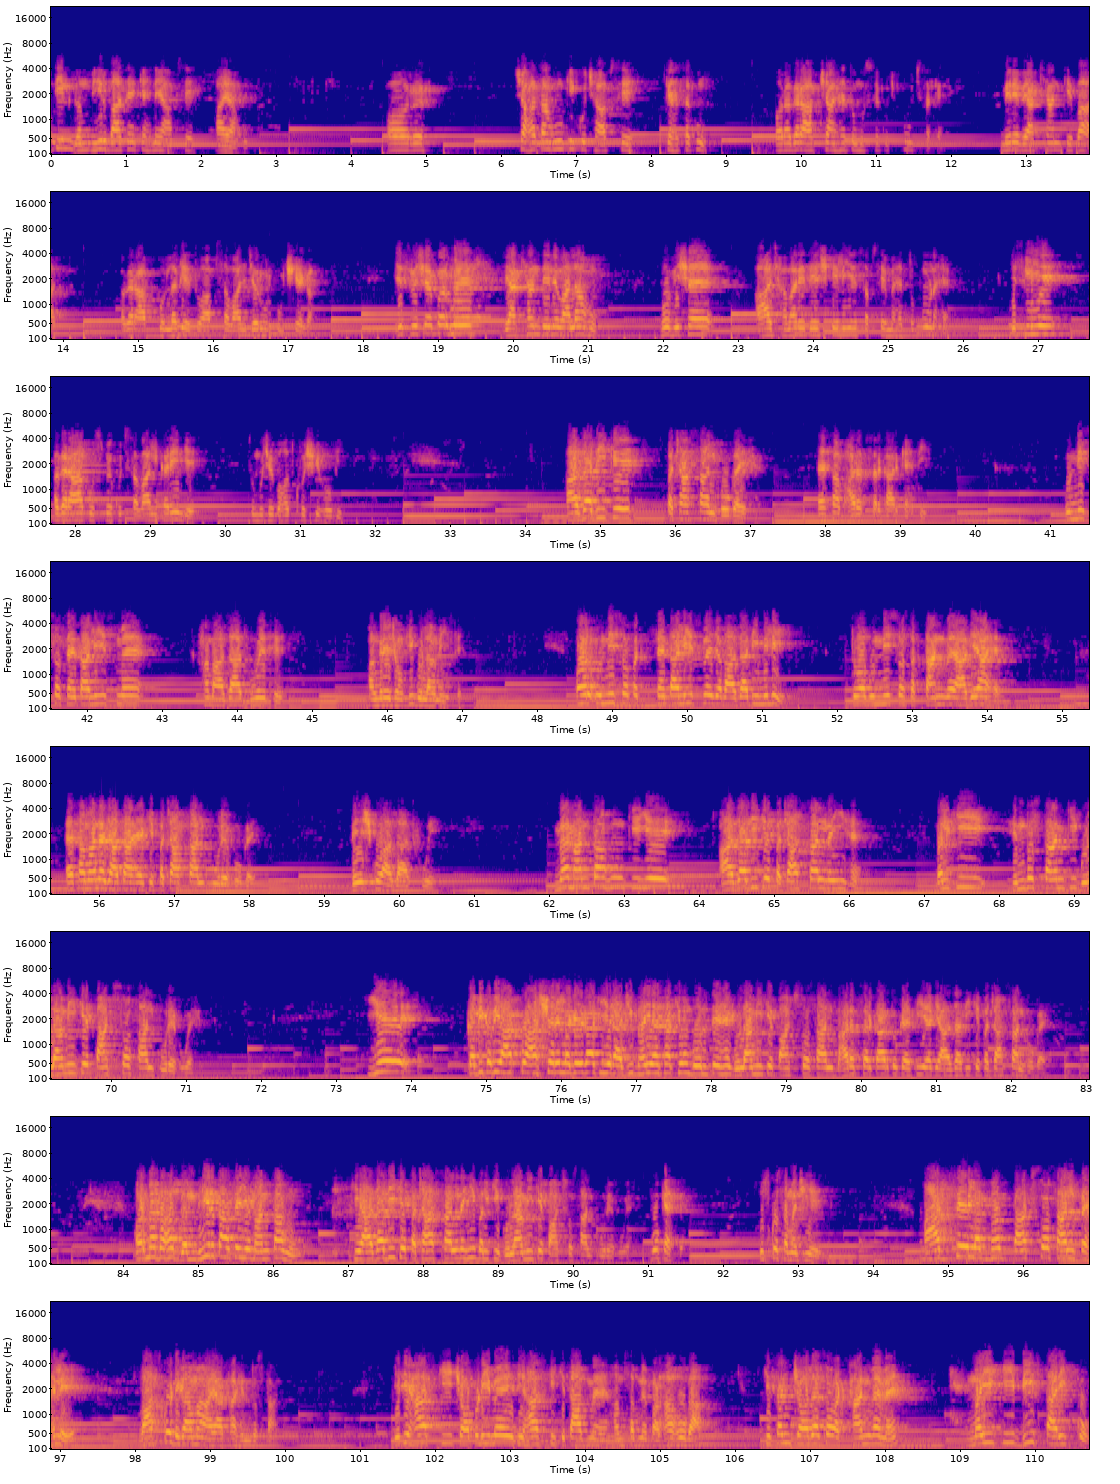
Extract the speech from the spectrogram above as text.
तीन गंभीर बातें कहने आपसे आया हूँ। और चाहता हूँ कि कुछ आपसे कह सकूँ। और अगर आप चाहें तो मुझसे कुछ पूछ सकें। मेरे व्याख्यान के बाद अगर आपको लगे तो आप सवाल ज़रूर पूछिएगा। जिस विषय पर मैं व्याख्यान देने वाला हूँ, वो विषय आज हमारे देश के लिए सबसे महत्वपूर्ण है। इसलिए अगर आप उसमें कुछ सवाल करेंगे तो मुझे बहुत खुशी होगी। आज़ादी के 50 साल हो गए ऐसा भारत सरकार कहती है। 1947 में हम आज़ाद हुए थे, अंग्रेज़ों की गुलामी से। और उन्नीस में जब आज़ादी मिली तो अब उन्नीस सौ सत्तानवे आ गया है। ऐसा माना जाता है कि 50 साल पूरे हो गए। देश को आज़ाद हुए। मैं मानता हूँ कि ये आज़ादी के 50 साल नहीं है, बल्कि हिंदुस्तान की गुलामी के 500 साल पूरे हुए हैं। ये कभी कभी आपको आश्चर्य लगेगा कि ये राजीव भाई ऐसा क्यों बोलते हैं, गुलामी के 500 साल, भारत सरकार तो कहती है कि आज़ादी के 50 साल हो गए। और मैं बहुत गंभीरता से ये मानता हूँ कि आज़ादी के 50 साल नहीं, बल्कि गुलामी के 500 साल पूरे हुए वो कैसे? उसको समझिए। आज से लगभग 500 साल पहले वास्को डिगामा आया था हिंदुस्तान। इतिहास की चौपड़ी में, इतिहास की किताब में हम सबने पढ़ा होगा कि सन चौदह में मई की 20 तारीख को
